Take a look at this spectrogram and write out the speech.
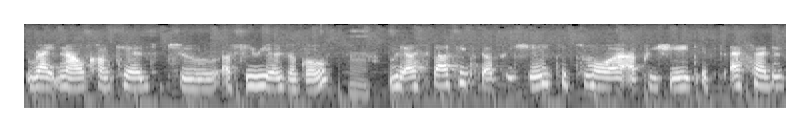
right now compared to a few years ago. We are starting to appreciate it more, appreciate its essence,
